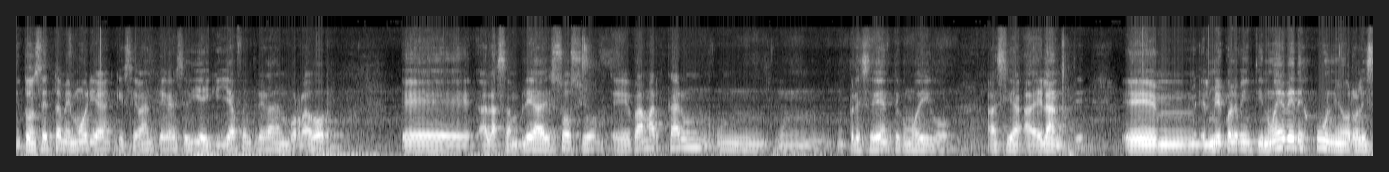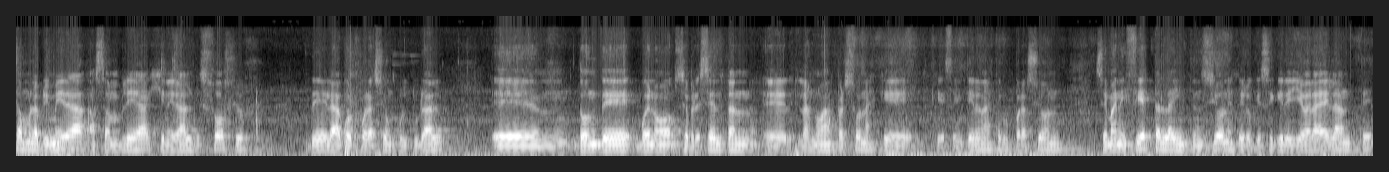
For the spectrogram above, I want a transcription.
entonces esta memoria que se va a entregar ese día y que ya fue entregada en borrador eh, a la asamblea de socios, eh, va a marcar un precedente, como digo, hacia adelante. Em, el miércoles 29 de junio realizamos la primera Asamblea General de Socios de la Corporación Cultural, em, donde bueno, se presentan eh, las nuevas personas que, se integran a esta corporación, se manifiestan las intenciones de lo que se quiere llevar adelante,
